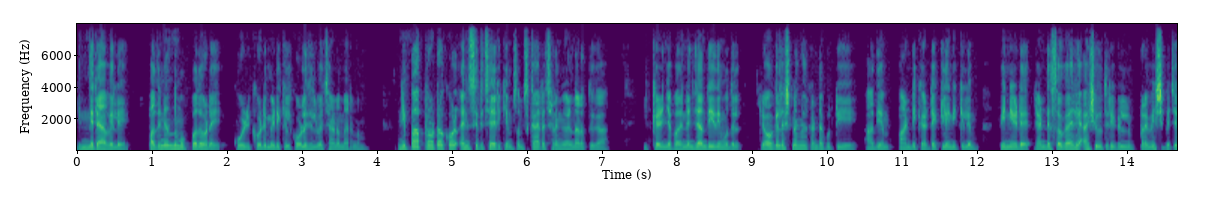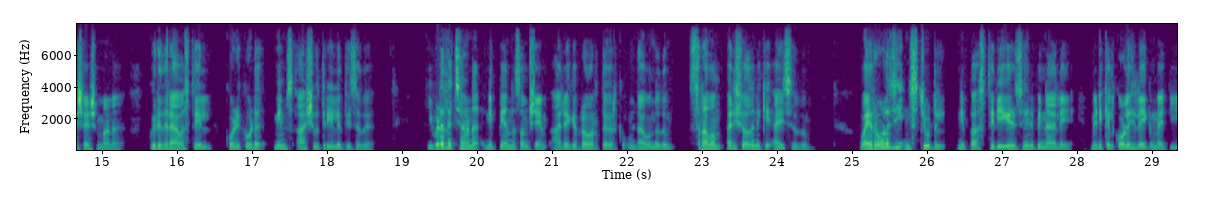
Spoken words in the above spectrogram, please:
ഇന്ന് രാവിലെ പതിനൊന്ന് മുപ്പതോടെ കോഴിക്കോട് മെഡിക്കൽ കോളേജിൽ വെച്ചാണ് മരണം. നിപ്പ പ്രോട്ടോകോൾ അനുസരിച്ചായിരിക്കും സംസ്കാര ചടങ്ങുകൾ നടത്തുക. ഇക്കഴിഞ്ഞ പതിനഞ്ചാം തീയതി മുതൽ രോഗലക്ഷണങ്ങൾ കണ്ട കുട്ടിയെ ആദ്യം പാണ്ടിക്കാട്ടെ ക്ലിനിക്കിലും പിന്നീട് രണ്ട് സ്വകാര്യ ആശുപത്രികളിലും പ്രവേശിപ്പിച്ച ശേഷമാണ് ഗുരുതരാവസ്ഥയിൽ കോഴിക്കോട് മിംസ് ആശുപത്രിയിൽ എത്തിച്ചത്. ഇവിടെ വെച്ചാണ് നിപ്പ എന്ന സംശയം ആരോഗ്യ പ്രവർത്തകർക്ക് ഉണ്ടാവുന്നതും സ്രവം പരിശോധനയ്ക്ക് അയച്ചതും. വൈറോളജി ഇൻസ്റ്റിറ്റ്യൂട്ടിൽ നിപ്പ സ്ഥിരീകരിച്ചതിന് പിന്നാലെ മെഡിക്കൽ കോളേജിലേക്ക് മാറ്റി.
